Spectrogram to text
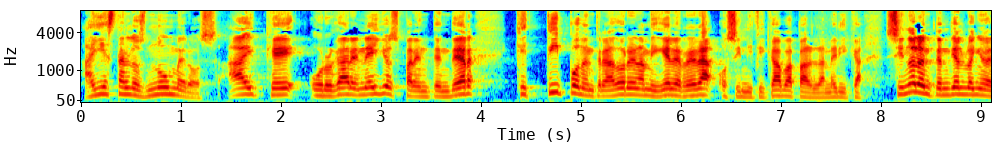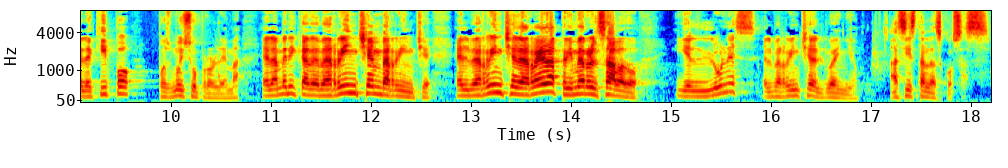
Ahí están los números. Hay que hurgar en ellos para entender qué tipo de entrenador era Miguel Herrera o significaba para el América. Si no lo entendía el dueño del equipo, pues muy su problema. El América de berrinche en berrinche. El berrinche de Herrera primero el sábado y el lunes el berrinche del dueño. Así están las cosas.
